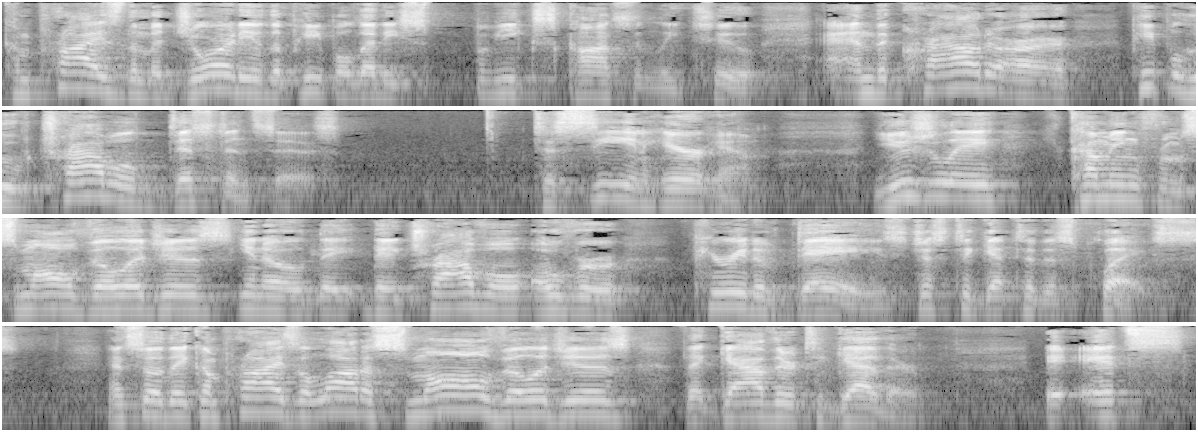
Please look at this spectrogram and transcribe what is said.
comprise the majority of the people that he speaks constantly to. And the crowd are people who've traveled distances to see and hear him. Usually coming from small villages, you know, they, they travel over period of days just to get to this place. And so they comprise a lot of small villages that gather together. It's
